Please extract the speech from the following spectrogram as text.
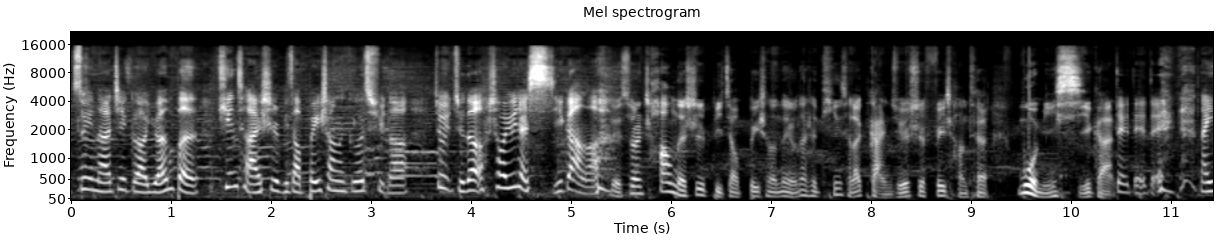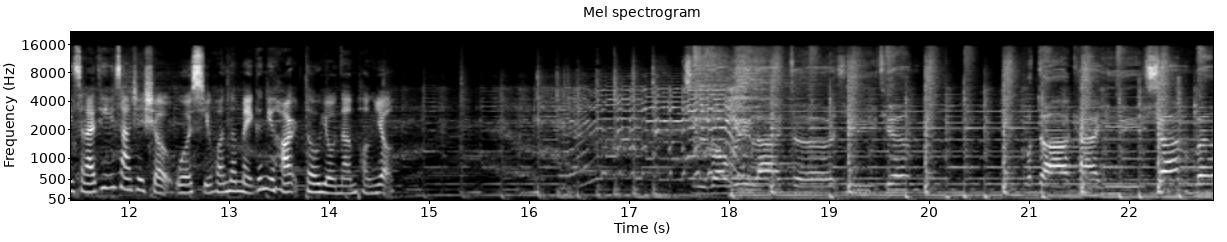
所以呢，这个原本听起来是比较悲伤的歌曲呢。就觉得稍微有点喜感了。对，虽然唱的是比较悲伤的内容，但是听起来感觉是非常的 莫名喜感。对对对，那一起来听一下这首《我喜欢的每个女孩都有男朋友》。直到未来的一天，我打开一扇门，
